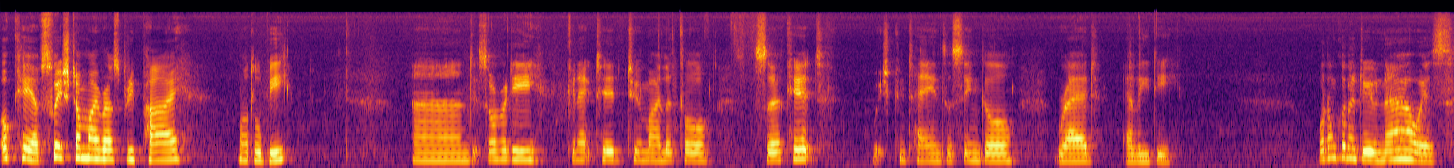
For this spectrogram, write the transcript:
Okay, I've switched on my Raspberry Pi Model B and it's already connected to my little circuit which contains a single red LED. What I'm going to do now is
